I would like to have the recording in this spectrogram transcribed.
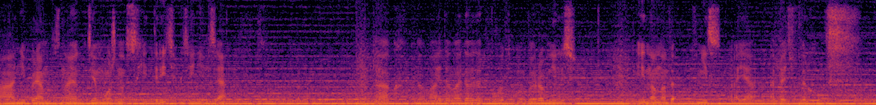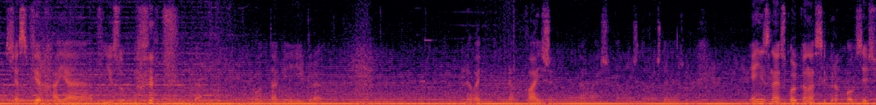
А они прям знают, где можно схитрить, где нельзя. Так, давай, давай, давай, давай. Вот, мы выровнялись. И нам надо вниз, а я опять вверху. Сейчас вверх, а я внизу. Да. Вот так я и играю. Давай, давай же. Давай же, давай же, давай же, давай же. Я не знаю, сколько нас игроков здесь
